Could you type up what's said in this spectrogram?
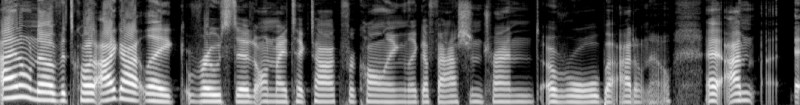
I don't know if it's called I got like roasted on my TikTok for calling like a fashion trend a rule, but I don't know. I, I'm uh,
